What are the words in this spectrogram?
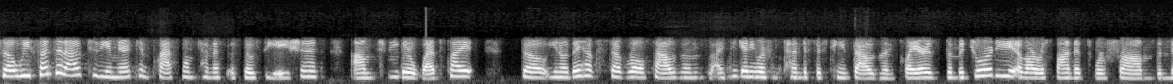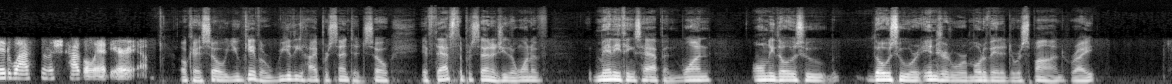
So we sent it out to the American Platform Tennis Association um, through their website. So, you know, they have several thousands, I think anywhere from 10 to 15,000 players. The majority of our respondents were from the Midwest and the Chicagoland area. Okay, so you gave a really high percentage. So if that's the percentage, either one of many things happened. One, only those who those who were injured were motivated to respond, right?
